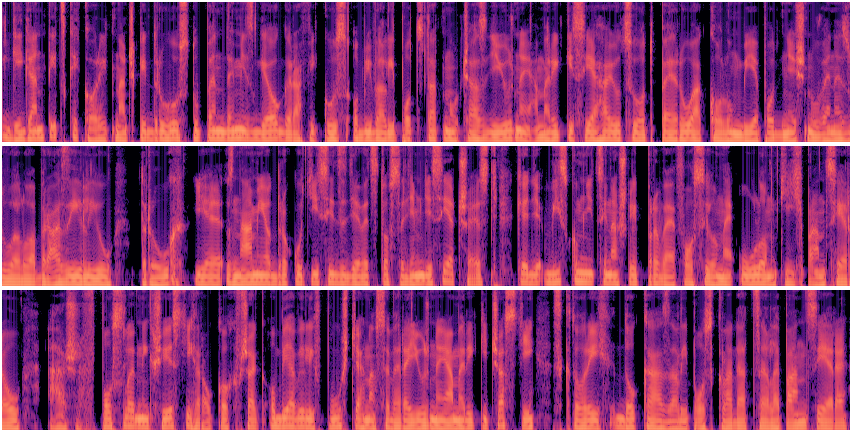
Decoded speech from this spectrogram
Gigantické korytnačky druhu Stupendemis geographicus obývali podstatnú časť Južnej Ameriky siahajúcu od Peru a Kolumbie po dnešnú Venezuelu a Brazíliu. Druh je známy od roku 1976, keď výskumníci našli prvé fosílne úlomky ich pancierov. Až v posledných šiestich rokoch však objavili v púšťach na severe Južnej Ameriky časti, z ktorých dokázali poskladať celé panciere.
